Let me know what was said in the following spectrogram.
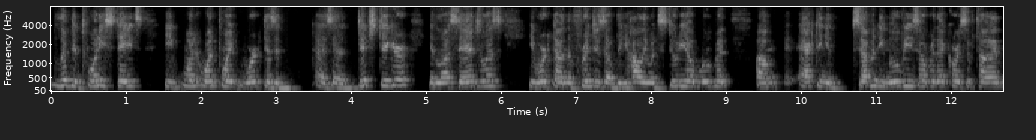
lived in 20 states. He at one point worked as a as a ditch digger in Los Angeles. He worked on the fringes of the Hollywood studio movement um, acting in 70 movies over that course of time.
